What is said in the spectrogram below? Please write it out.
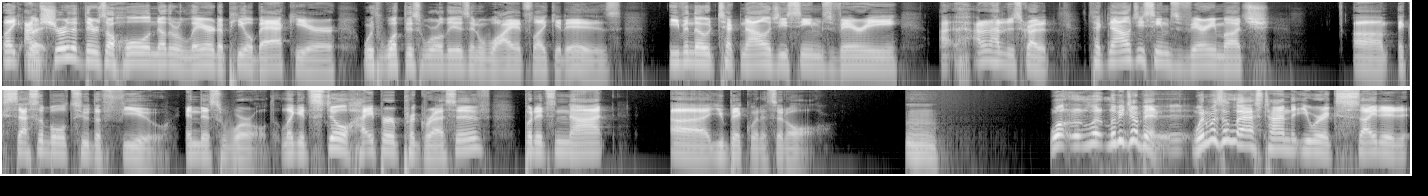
Like I'm Right. sure that there's a whole another layer to peel back here with what this world is and why it's like it is. Even though technology seems very, I, I don't know how to describe it. Technology seems very much um, accessible to the few in this world. Like it's still hyper progressive, but it's not uh, ubiquitous at all. Mhm. Well, uh, let, me jump in. Uh, When was the last time that you were excited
